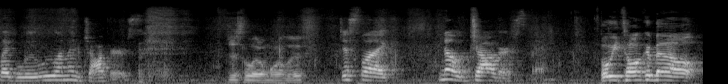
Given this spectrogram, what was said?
like Lululemon joggers. Just a little more loose. Just like, no, joggers. But we talk about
